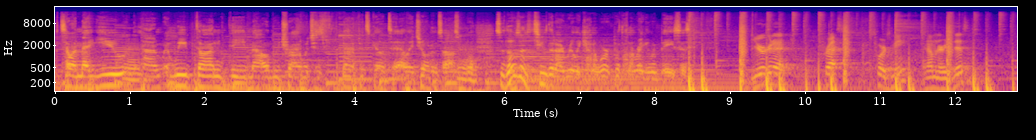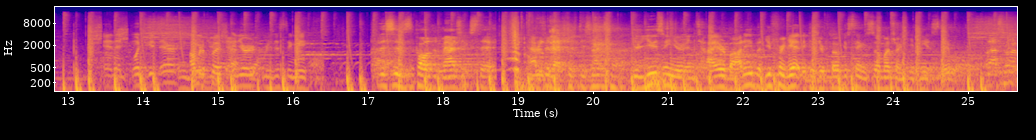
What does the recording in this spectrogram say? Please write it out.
That's how I met you. Um, and we've done the Malibu Tri, which is the benefits go to LA Children's Hospital. So those are the two that I really kind of work with on a regular basis. You're gonna press towards me, and I'm gonna resist. And then once you get there, I'm gonna push, and you're resisting me. This is called the magic stick. After that 50 seconds, you're using your entire body, but you forget because you're focusing so much on keeping it stable. Last one.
